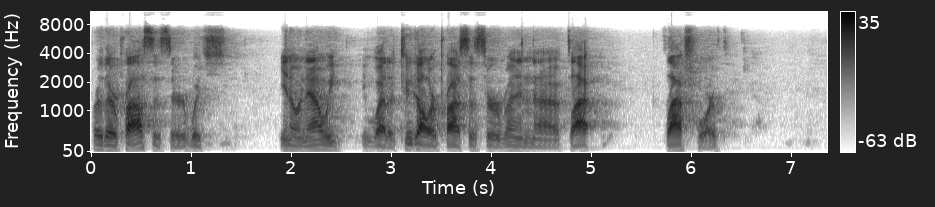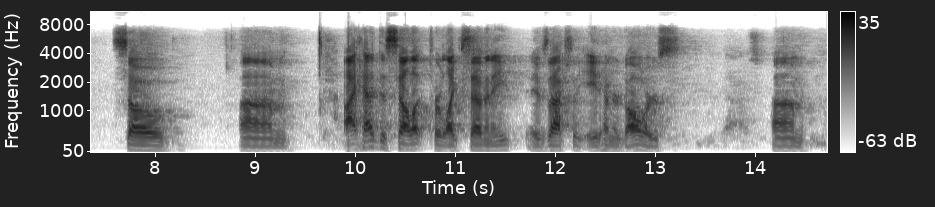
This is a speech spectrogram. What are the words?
for their processor, which, you know, now we, what, a $2 processor running uh, flat, FlashForth. So um, I had to sell it for like seven, eight, it was actually $800 um,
